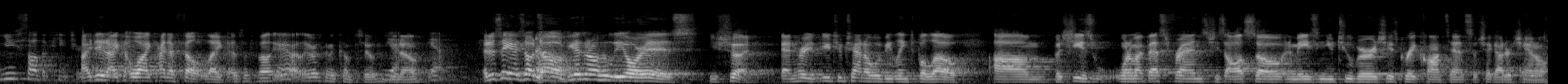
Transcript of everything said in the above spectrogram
you saw the future. I did. I well, I kind of felt like I felt like, yeah, Leo's gonna come too. Yeah, You know. Yeah. And just so you guys don't know, if you guys don't know who Leeor is, you should. And her YouTube channel will be linked below. Um, but she's one of my best friends. She's also an amazing YouTuber. She has great content, so check out her channel.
